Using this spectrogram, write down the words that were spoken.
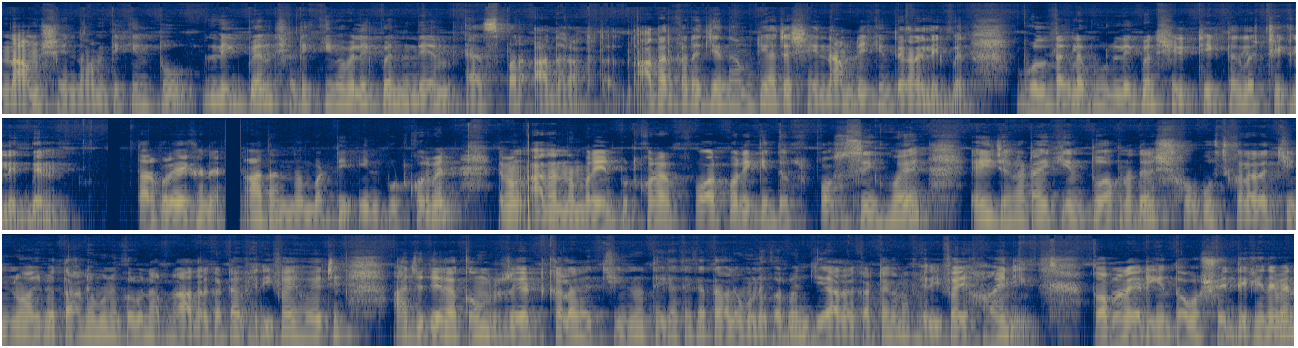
নাম, সেই নামটি কিন্তু লিখবেন। সেটি কীভাবে লিখবেন? নেম অ্যাজ পার আধার। আধার কার্ডে যে নামটি আছে, সেই নামটি কিন্তু এখানে লিখবেন। ভুল থাকলে ভুল লিখবেন সেই ঠিক থাকলে ঠিক লিখবেন। তারপরে এখানে আধার নাম্বারটি ইনপুট করবেন এবং আধার নাম্বার ইনপুট করার পর পরপরই কিন্তু একটু প্রসেসিং হয়ে এই জায়গাটায় কিন্তু আপনাদের সবুজ কালারের চিহ্ন আসবে। তাহলে মনে করবেন আপনার আধার কার্ডটা ভেরিফাই হয়েছে। আর যদি এরকম রেড কালারের চিহ্ন থেকে থাকে, তাহলে মনে করবেন যে আধার কার্ডটা এখনও ভেরিফাই হয়নি। তো আপনারা এটি কিন্তু অবশ্যই দেখে নেবেন।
